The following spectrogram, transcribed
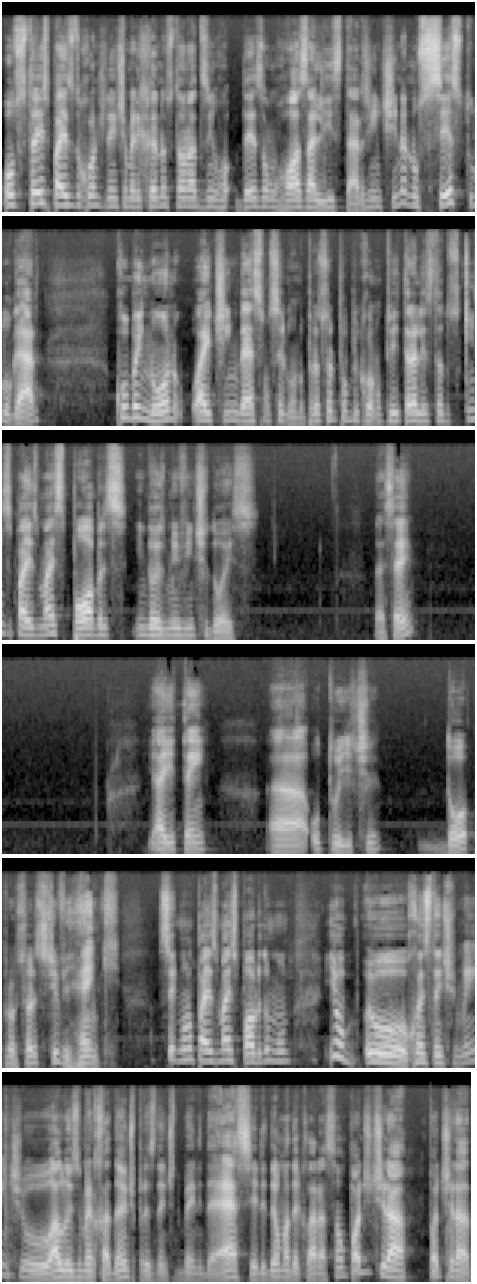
Outros três países do continente americano estão na desonrosa lista. A Argentina no sexto lugar, Cuba em nono, o Haiti em décimo segundo. O professor publicou no Twitter a lista dos 15 países mais pobres em 2022. Desce aí. E aí tem ah, o tweet do professor Steve Hank, segundo país mais pobre do mundo. E o, o coincidentemente, o Aloysio Mercadante, presidente do BNDES, ele deu uma declaração, pode tirar, pode tirar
